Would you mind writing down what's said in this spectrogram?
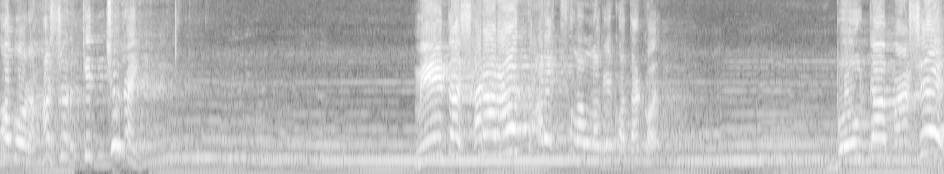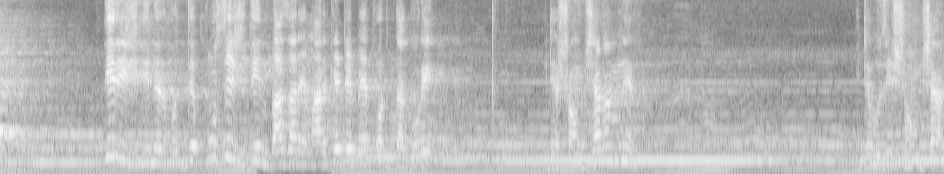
কবর, হাসর কিচ্ছু নাই। মেয়েটা সারা রাত আরেক ফুলার লগে কথা কয়। বউটা মাসে তিরিশ দিনের মধ্যে পঁচিশ দিন বাজারে মার্কেটে বেপর্দা করে। এটা সংসার আমনের এটা বুঝি সংসার?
